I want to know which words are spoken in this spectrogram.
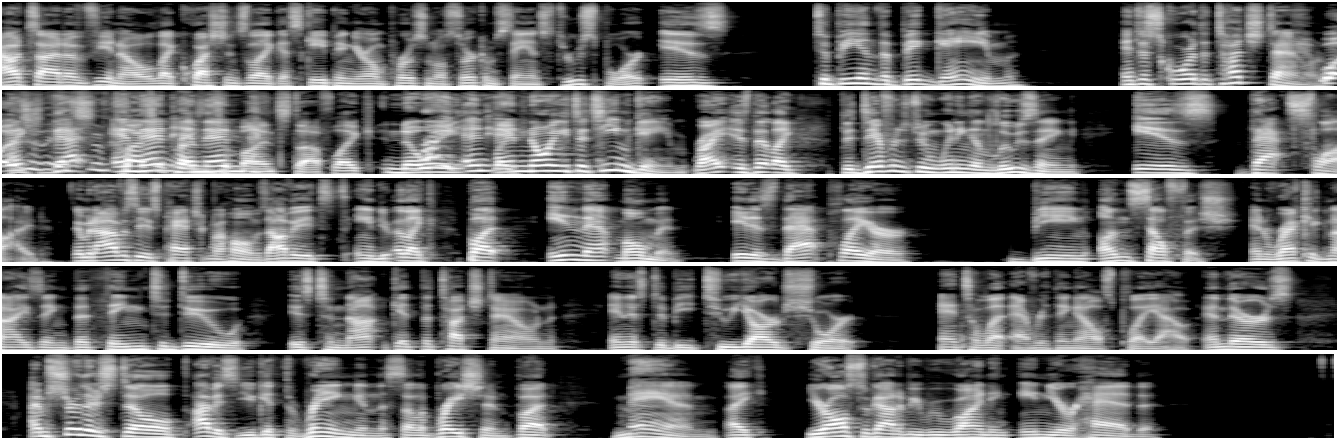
outside of you know like questions like escaping your own personal circumstance through sport is to be in the big game and to score the touchdown. Well, like it's, just, that, it's the and classic then, presence and then, of mind stuff, like knowing right, and, like, and knowing it's a team game, right? Is that like the difference between winning and losing is that slide. I mean, obviously it's Patrick Mahomes, obviously it's Andy, like, but in that moment, it is that player being unselfish and recognizing the thing to do is to not get the touchdown and is to be two yards short and to let everything else play out. And there's, I'm sure there's still, obviously you get the ring and the celebration, but man, like you're also got to be rewinding in your head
